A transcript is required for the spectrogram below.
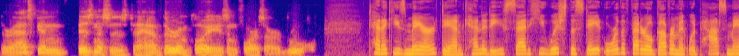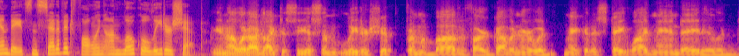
they're asking businesses to have their employees enforce our rule. Tenakee's mayor, Dan Kennedy, said he wished the state or the federal government would pass mandates instead of it falling on local leadership. You know, what I'd like to see is some leadership from above. If our governor would make it a statewide mandate, it would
